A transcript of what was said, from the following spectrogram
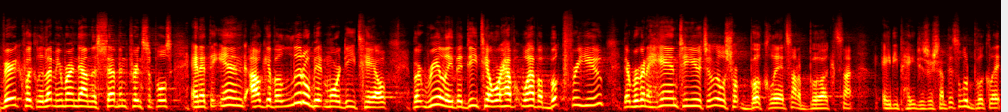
very quickly, let me run down the seven principles. And at the end, I'll give a little bit more detail. But really, the detail, we'll have, we'll have a book for you that we're going to hand to you. It's a little short booklet. It's not a book, it's not 80 pages or something. It's a little booklet.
